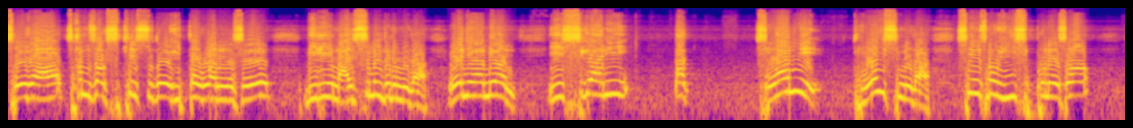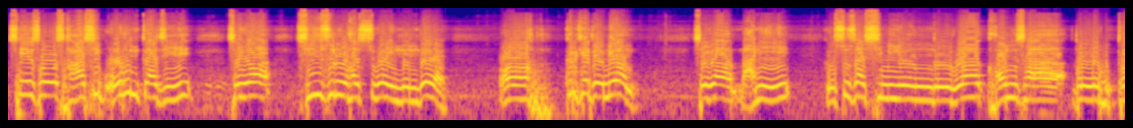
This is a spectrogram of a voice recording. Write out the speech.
제가 참석시킬 수도 있다고 하는 것을 미리 말씀을 드립니다. 왜냐하면 이 시간이 딱 제한이 되어 있습니다. 최소 20분에서 최소 45분까지 제가 진술을 할 수가 있는데 어, 그렇게 되면 제가 많이 그 수사심의위원들과 검사들로부터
